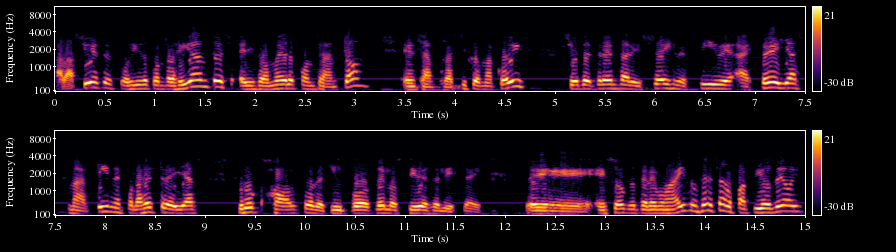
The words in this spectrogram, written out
A las 7, escogido contra Gigantes, el Romero contra Antón en San Francisco de Macorís. 7.30 16 recibe a Estrellas, Martínez por las Estrellas, Brook Hall por el equipo de los Tigres del Licey. Eh, eso que tenemos ahí, entonces, son los partidos de hoy.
